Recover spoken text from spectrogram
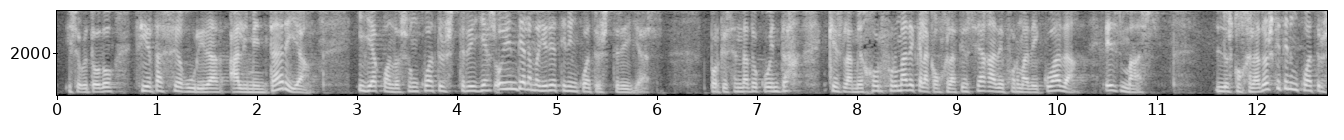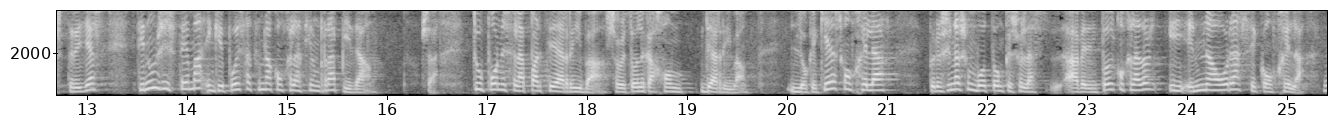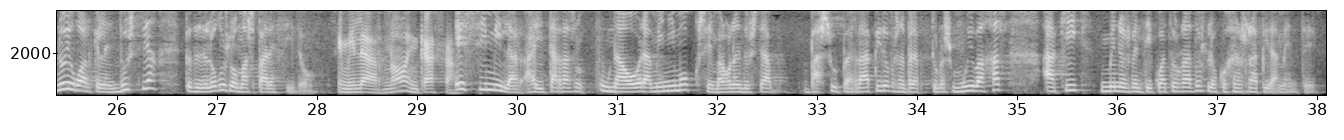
y sobre todo cierta seguridad alimentaria. Y ya cuando son cuatro estrellas, hoy en día la mayoría tienen cuatro estrellas, porque se han dado cuenta que es la mejor forma de que la congelación se haga de forma adecuada. Es más, los congeladores que tienen cuatro estrellas tienen un sistema en que puedes hacer una congelación rápida. O sea, tú pones en la parte de arriba, sobre todo en el cajón de arriba, lo que quieras congelar, presionas un botón que suele haber en todos los congeladores y en una hora se congela. No igual que en la industria, pero desde luego es lo más parecido. Similar, ¿no? En casa. Es similar. Ahí tardas una hora mínimo, sin embargo en la industria va súper rápido, pues temperaturas muy bajas. Aquí, menos 24 grados, lo coges rápidamente.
